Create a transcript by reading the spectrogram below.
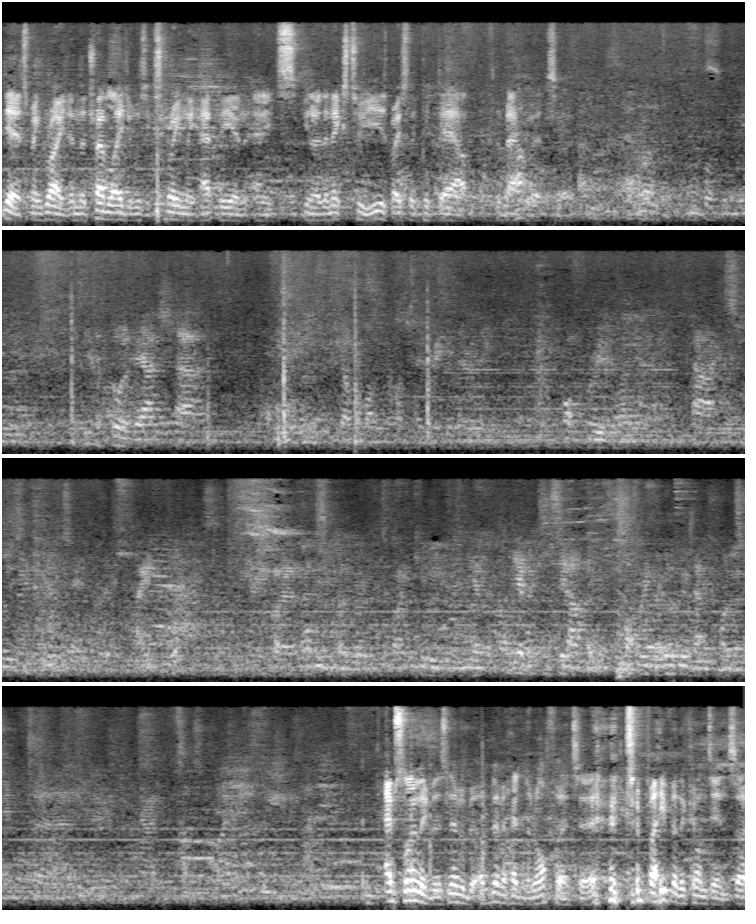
yeah, it's been great. And the travel agent was extremely happy, and, and it's, you know, the next two years basically booked out the back of it. So. for. But consider offering a little bit of that content Absolutely, but it's never been, I've never had an offer to, to pay for the content. So,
